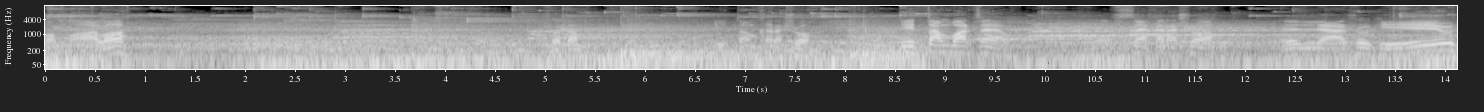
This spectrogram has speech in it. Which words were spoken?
Попало. Що там? І там хорошо. І там Варцев. Все хорошо. Для жуків.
